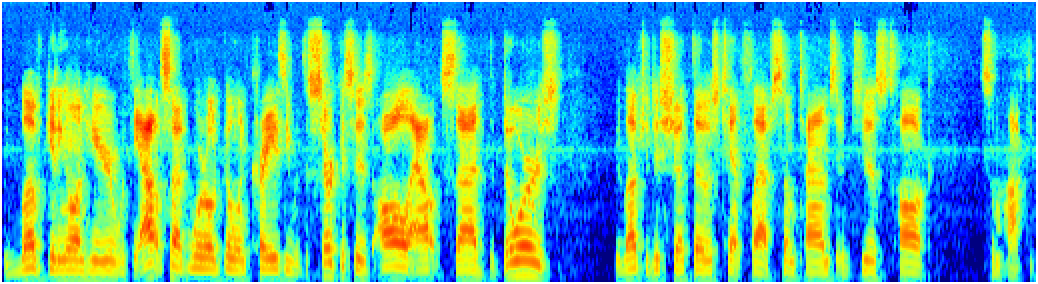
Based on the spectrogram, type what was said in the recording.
we love getting on here with the outside world going crazy, with the circuses all outside the doors. We love to just shut those tent flaps sometimes and just talk some hockey.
